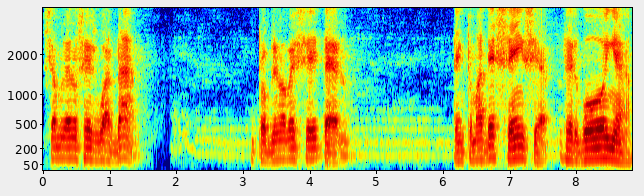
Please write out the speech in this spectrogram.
se a mulher não se resguardar, o problema vai ser eterno. Tem que tomar decência, vergonha,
